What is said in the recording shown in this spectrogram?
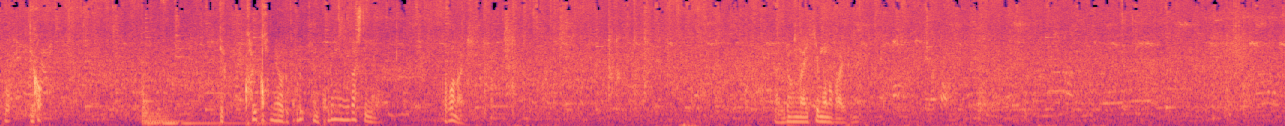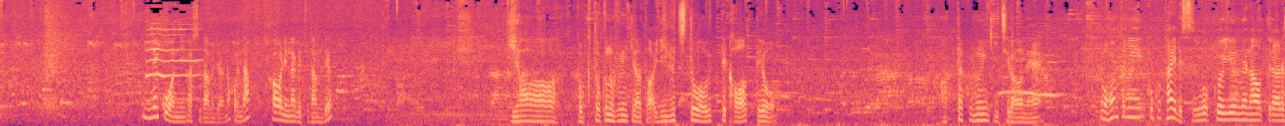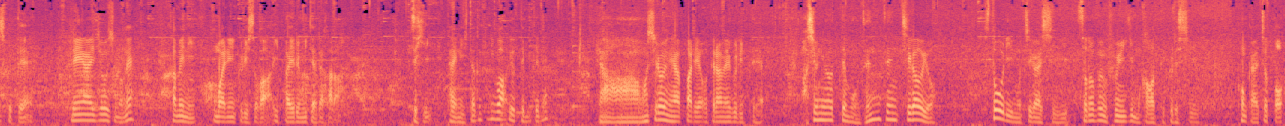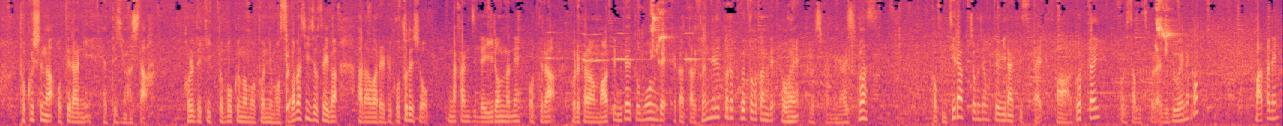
おでかっ。でっかい亀ある。これこれも逃がしていいの？やばない。いろんな生き物がいるね。猫は逃がしちゃダメだよなこれな。川に投げちゃダメだよ。いやー独特の雰囲気だった。入り口とは打って変わってよ。全く雰囲気違うね。でも本当にここタイですごく有名なお寺らしくて恋愛成就のねためにお参りに来る人がいっぱいいるみたいだからぜひタイに来た時には寄ってみてね。いやー面白いねやっぱりお寺巡りって。場所によっても全然違うよ。ストーリーも違うしその分雰囲気も変わってくるし。今回はちょっと特殊なお寺にやってきましたこれできっと僕の元にも素晴らしい女性が現れることでしょうこんな感じでいろんなねお寺これからも回ってみたいと思うのでよかったらチャンネル登録グッドボタンで応援よろしくお願いします Kung tidak cocok-cocok natin sa tayo, pagod tayo, kung subscribe dulu na ka. Mata nih.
